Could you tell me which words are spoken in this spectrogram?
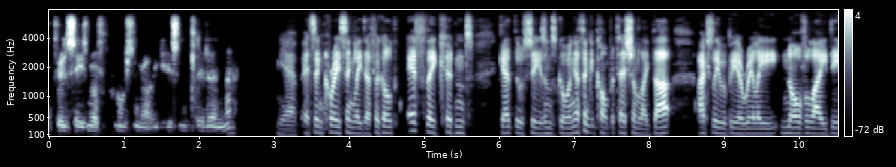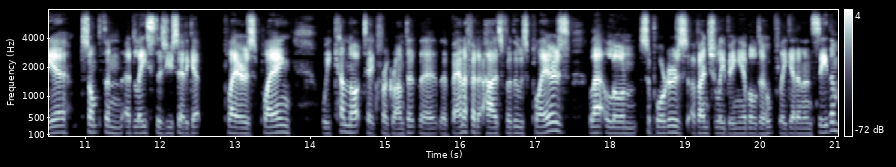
a full season with promotion and relegation included in there. Yeah, it's increasingly difficult. If they couldn't get those seasons going, I think a competition like that actually would be a really novel idea. Something, at least, as you say, to get players playing. We cannot take for granted the, the benefit it has for those players, let alone supporters eventually being able to hopefully get in and see them.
